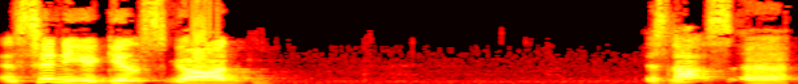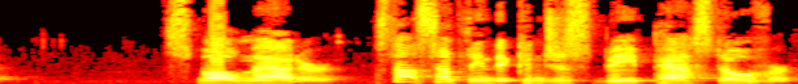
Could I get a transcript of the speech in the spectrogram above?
And sinning against God is not a uh, small matter. It's not something that can just be passed over.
